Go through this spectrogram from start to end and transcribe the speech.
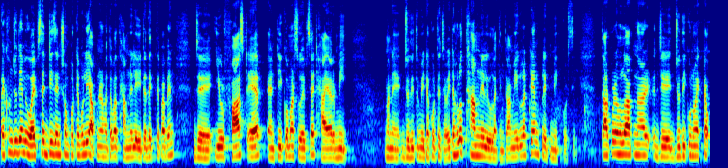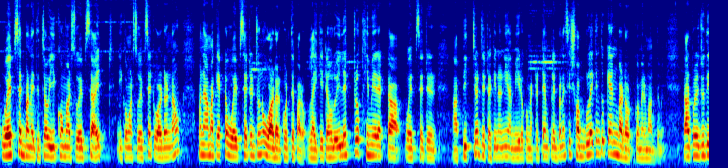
এখন যদি আমি ওয়েবসাইট ডিজাইন সম্পর্কে বলি, আপনারা হয়তো বা থামনেলে এটা দেখতে পাবেন যে your first app and e-commerce website hire me মানে যদি তুমি এটা করতে চাও, এটা হলো থামনেল এগুলো কিন্তু। আমি এগুলো টেমপ্লেট মেক করছি। তারপরে হলো আপনার যে যদি কোনো একটা ওয়েবসাইট বানাইতে চাও e-commerce website e-commerce website order now. মানে আমাকে একটা ওয়েবসাইটের জন্য অর্ডার করতে পারো। লাইক এটা হলো ইলেকট্রো থিমের একটা ওয়েবসাইটের পিকচার যেটা কিনা নিয়ে আমি এরকম একটা টেমপ্লেট বানাইছি। সবগুলাই কিন্তু ক্যানভা ডট কমের মাধ্যমে। তারপরে যদি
